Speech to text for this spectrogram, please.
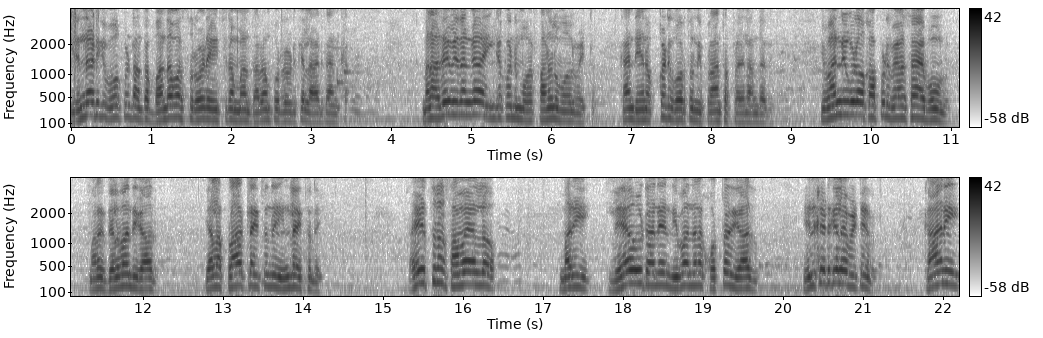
ఎన్నటికి పోకుండా అంత బందోబస్తు రోడ్ వేయించినాం మనం ధర్మపూర్ రోడ్కి వెళ్ళి ఆడదానిక. మరి అదే విధంగా ఇంకా కొన్ని మొ- పనులు మొదలుపెట్టాం. కానీ నేను ఒక్కటి కోరుతున్న ఈ ప్రాంత ప్రజలందరినీ. ఇవన్నీ కూడా ఒకప్పుడు వ్యవసాయ భూములు. మనకు తెలియంది కాదు. ఇలా ప్లాట్లు అవుతున్నాయి ఇండ్లు అవుతున్నాయి వేస్తున్న సమయంలో మరి లేఅవుట్ అనే నిబంధన కొత్తది కాదు. వెనుకటికెళ్ళే పెట్టారు కానీ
